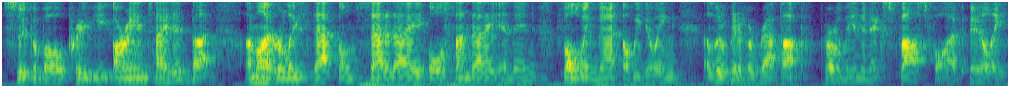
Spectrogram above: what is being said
Super Bowl preview orientated, but I might release that on Saturday or Sunday, and then following that, I'll be doing a little bit of a wrap up, probably in the next Fast Five early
